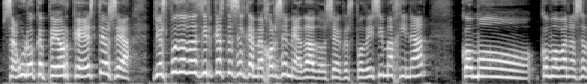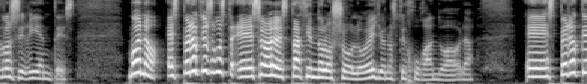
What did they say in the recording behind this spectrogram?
Seguro que peor que este, o sea, yo os puedo decir que este es el que mejor se me ha dado, o sea, que os podéis imaginar cómo, cómo van a ser los siguientes. Bueno, espero que os guste. Eso está haciéndolo solo, ¿eh? Yo no estoy jugando ahora. Eh, espero que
